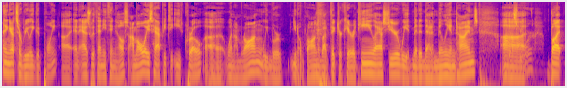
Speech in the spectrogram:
I think that's a really good point. Uh, and as with anything else, I'm always happy to eat crow uh, when I'm wrong. We were, you know, wrong about Victor Caratini last year. We admitted that a million times. Uh, yes, we were. But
